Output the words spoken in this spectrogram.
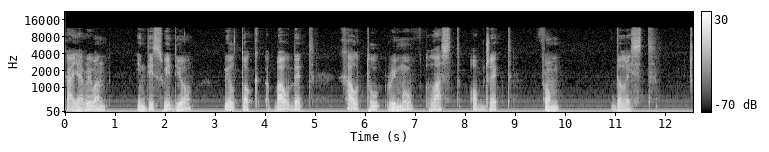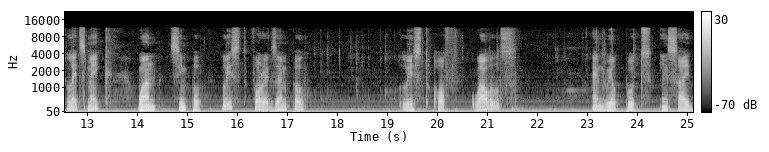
Hi everyone, in this video we'll talk about that how to remove last object from the list. Let's make one simple list, for example list of vowels and we'll put inside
